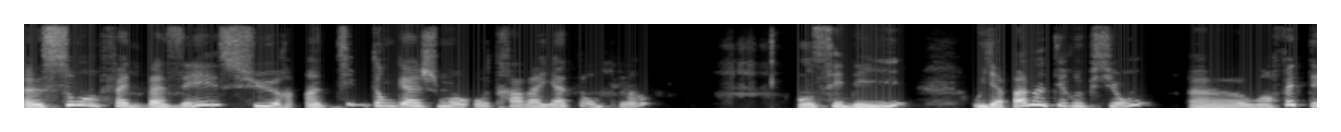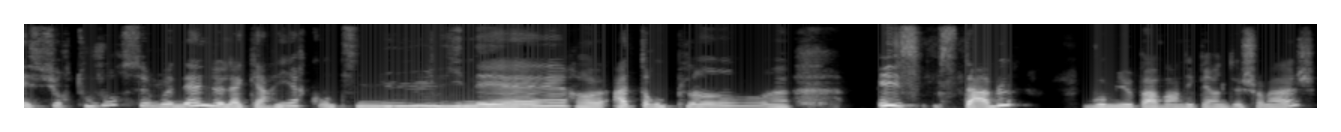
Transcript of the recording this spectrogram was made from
euh, sont en fait basés sur un type d'engagement au travail à temps plein en CDI où il n'y a pas d'interruption, euh, où en fait tu es sur toujours ce modèle de la carrière continue, linéaire, euh, à temps plein et stable. Vaut mieux pas avoir des périodes de chômage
